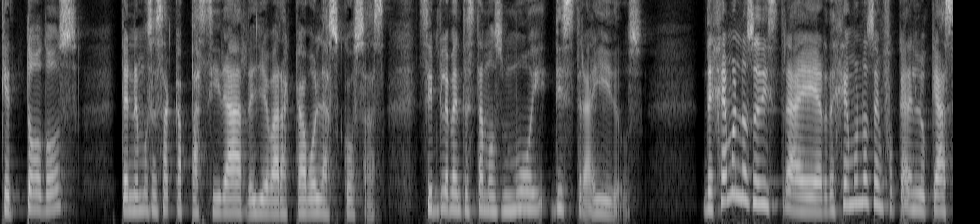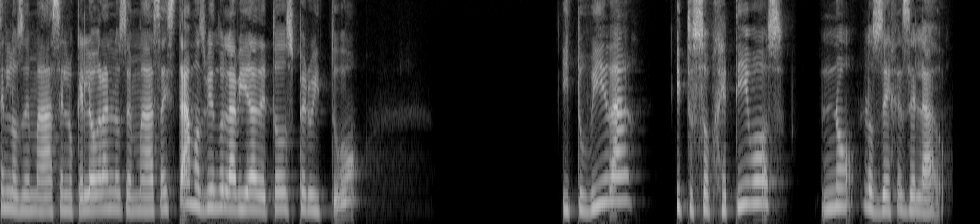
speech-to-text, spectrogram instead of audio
que todos tenemos esa capacidad de llevar a cabo las cosas. Simplemente estamos muy distraídos. Dejémonos de distraer, dejémonos de enfocar en lo que hacen los demás, en lo que logran los demás. Ahí estamos viendo la vida de todos, pero ¿y tú? ¿Y tu vida? ¿Y tus objetivos? No los dejes de lado.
